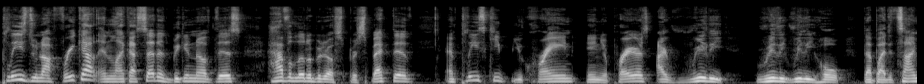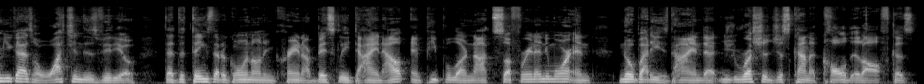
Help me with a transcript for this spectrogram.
Please do not freak out. And like I said at the beginning of this, have a little bit of perspective and please keep Ukraine in your prayers. I really, really, really hope that by the time you guys are watching this video, that the things that are going on in Ukraine are basically dying out and people are not suffering anymore and nobody is dying that Russia just kind of called it off because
